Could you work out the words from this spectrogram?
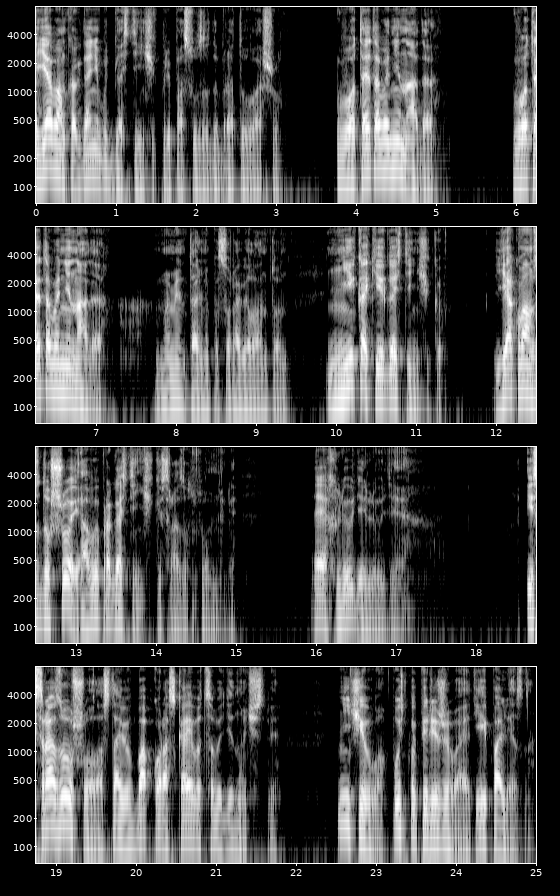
я вам когда-нибудь гостинчик припасу за доброту вашу». «Вот этого не надо», «Вот этого не надо», — моментально посуровел Антон. «Никаких гостинчиков. Я к вам с душой, а вы про гостинчики сразу вспомнили. Эх, люди, люди». И сразу ушел, оставив бабку раскаиваться в одиночестве. Ничего, пусть попереживает, ей полезно.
